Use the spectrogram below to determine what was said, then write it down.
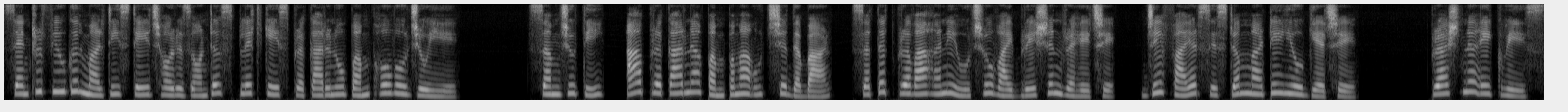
Centrifugal multi stage horizontal split case પ્રકારનો પંપ હોવો જોઈએ. સમજૂતી. આ પ્રકારના પંપમાં ઉચ્ચ દબાણ, સતત પ્રવાહ અને ઓછો વાઇબ્રેશન રહે છે, જે ફાયર સિસ્ટમ માટે યોગ્ય છે. પ્રશ્ન એકવીસ.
